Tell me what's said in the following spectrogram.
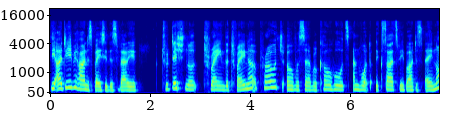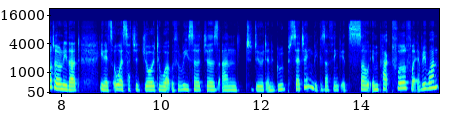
The idea behind is basically this very traditional train the trainer approach over several cohorts. And what excites me about is a not only that you know it's always such a joy to work with researchers and to do it in a group setting because I think it's so impactful for everyone,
